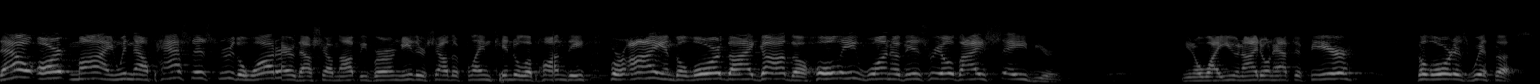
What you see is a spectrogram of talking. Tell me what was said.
Thou art mine. When thou passest through the water, thou shalt not be burned, neither shall the flame kindle upon thee. For I am the Lord thy God, the Holy One of Israel, thy Savior. You know why you and I don't have to fear? The Lord is with us.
